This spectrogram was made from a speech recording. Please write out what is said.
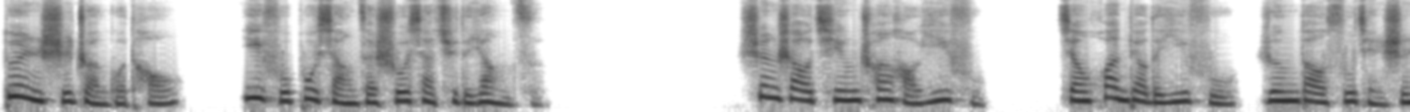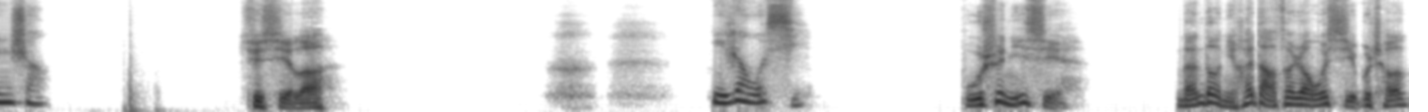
顿时转过头，一副不想再说下去的样子。盛少卿穿好衣服，将换掉的衣服扔到苏浅身上，去洗了。你让我洗？不是你洗，难道你还打算让我洗不成？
